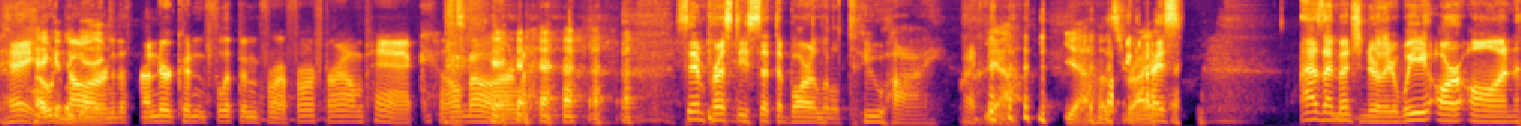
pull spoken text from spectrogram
Hey, Heck Oh darn! gig. The Thunder couldn't flip him for a first round pick. Oh darn! Sam Presti set the bar a little too high. Yeah. Yeah, that's right. Guys, as I mentioned earlier, we are on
